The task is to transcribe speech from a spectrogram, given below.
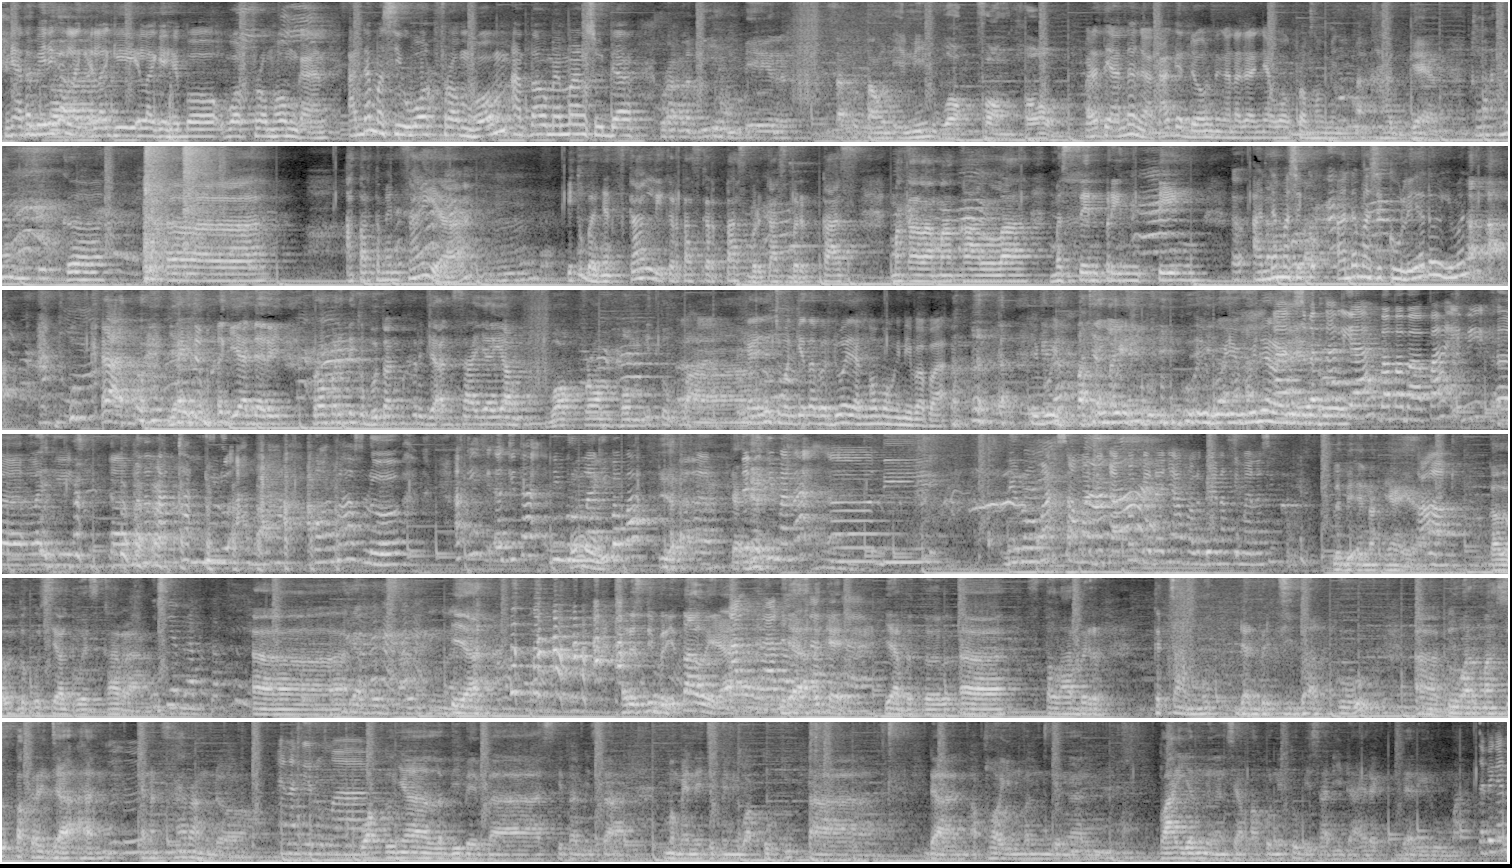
Nggak, tapi ini kan lagi lagi lagi heboh work from home kan. Anda masih work from home atau memang sudah Kurang lebih hampir satu tahun ini work from home. berarti Anda nggak kaget dong dengan adanya work from home ini? Kaget. Kalau Anda masuk ke eh, apartemen saya, itu banyak sekali kertas-kertas, berkas-berkas, makalah-makalah, mesin printing. Eh, Anda masih ku- Anda masih kuliah atau gimana? Bukan, ya itu bagian dari properti kebutuhan pekerjaan saya yang work from home itu, Pak. Kayaknya cuma kita berdua yang ngomong ini Bapak. Ibu Kita banyak lagi ibu-ibu. ibu-ibunya Eh, lagi sebentar ya bapak-bapak ini eh, lagi eh, menenangkan dulu anak mohon maaf loh eh, kita nimbrung Oh. lagi bapak Iya. Eh, jadi gimana di di rumah sama di kantor bedanya apa lebih enak di mana sih Lebih enaknya ya. Ah, Kalau untuk usia gue sekarang, usia berapa eh iya harus diberitahu ya. Iya, oke. Ya betul. Eh, setelah berkecamuk dan berjibaku keluar masuk pekerjaan, enak sekarang dong. Enak di rumah Waktunya lebih bebas, kita bisa memanajemen waktu kita dan appointment dengan klien dengan siapa pun itu bisa didirect dari rumah. tapi kan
